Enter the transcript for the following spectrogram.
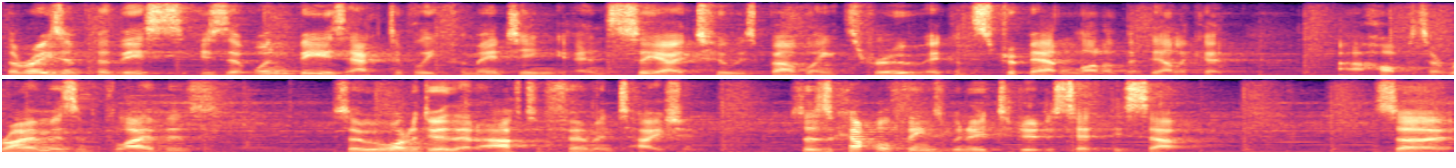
The reason for this is that when beer is actively fermenting and CO2 is bubbling through, it can strip out a lot of the delicate uh, hops aromas and flavours. So we want to do that after fermentation. So there's a couple of things we need to do to set this up. So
